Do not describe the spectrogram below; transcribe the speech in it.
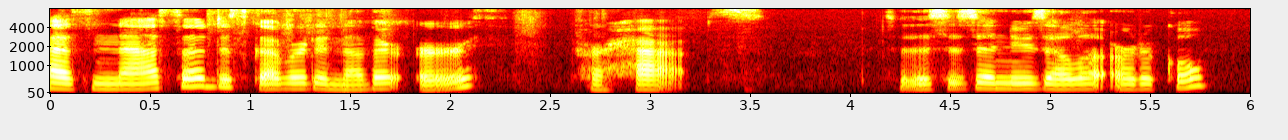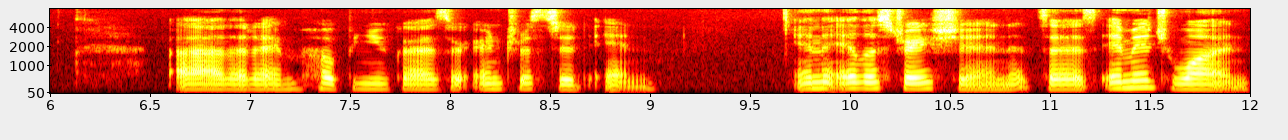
Has NASA discovered another Earth? Perhaps. So, this is a Newsela article uh, that I'm hoping you guys are interested in. In the illustration, it says Image 1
